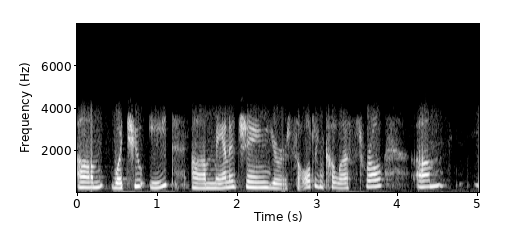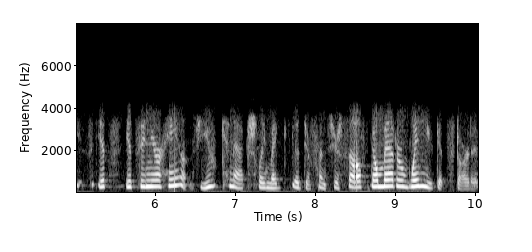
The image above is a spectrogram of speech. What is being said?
um, what you eat, um, managing your salt and cholesterol. Um, it's, it's it's in your hands. You can actually make a difference yourself, no matter when you get started.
